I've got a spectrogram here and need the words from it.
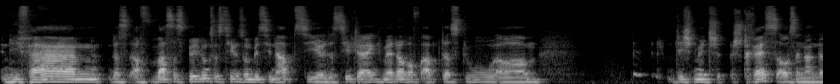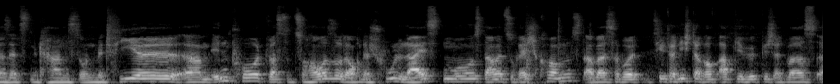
inwiefern das, auf was das Bildungssystem so ein bisschen abzielt. Das zielt ja eigentlich mehr darauf ab, dass du ähm, dich mit Stress auseinandersetzen kannst und mit viel ähm, Input, was du zu Hause oder auch in der Schule leisten musst, damit zurechtkommst. Aber es zielt halt nicht darauf ab, dir wirklich etwas, äh,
